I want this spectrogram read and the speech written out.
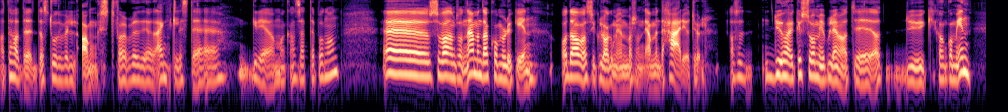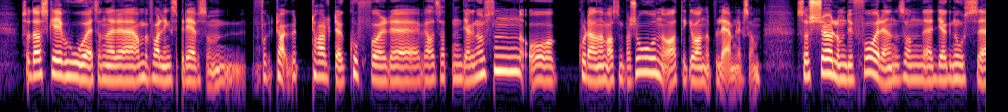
at det hadde, da sto det vel angst, for det er den enkleste greia man kan sette på noen, så var de sånn nei, men da kommer du ikke inn. Og da var psykologen min bare sånn ja, men det her er jo tull. Altså, du har jo ikke så mye problemer at, at du ikke kan komme inn. Så da skrev hun et sånn eh, anbefalingsbrev som fortalte hvorfor eh, vi hadde satt den diagnosen, og hvordan han var som person, og at det ikke var noe problem. liksom. Så selv om du får en sånn eh, diagnose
